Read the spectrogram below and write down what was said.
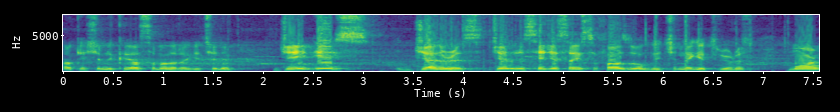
Okey şimdi kıyaslamalara geçelim. Jane is generous. Generous hece sayısı fazla olduğu için ne getiriyoruz? More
